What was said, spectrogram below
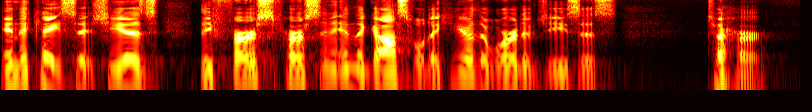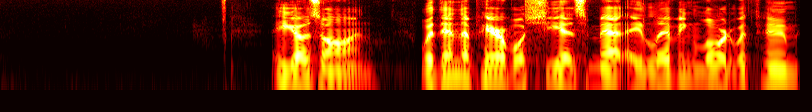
indicates that she is the first person in the gospel to hear the word of Jesus to her. He goes on. Within the parable, she has met a living Lord with whom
